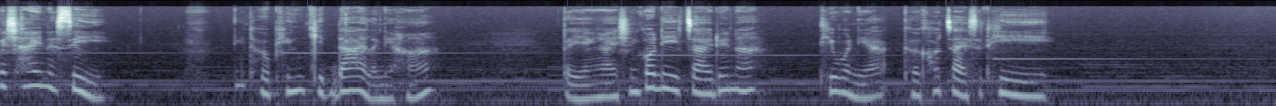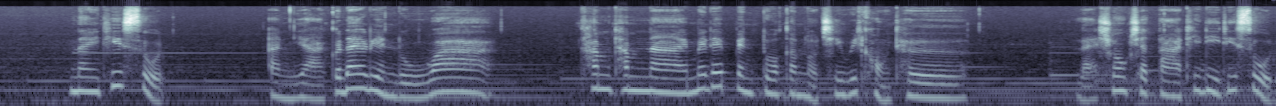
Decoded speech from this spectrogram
ก็ใช่นะสิ นี่เธอเพิ่งคิดได้เหรอเนี่ยฮะ แต่ยังไงฉันก็ดีใจด้วยนะ ที่วันนี้เธอเข้าใจสักที ในที่สุด อัญญาก็ได้เรียนรู้ว่าคำทำนายไม่ได้เป็นตัวกำหนดชีวิตของเธอ และโชคชะตาที่ดีที่สุด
